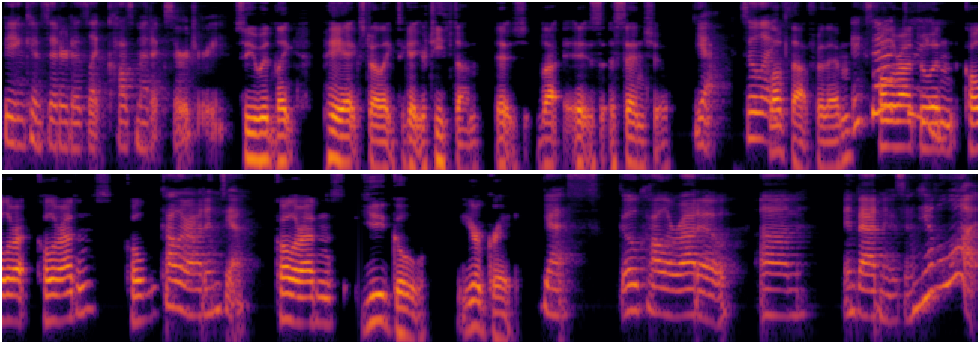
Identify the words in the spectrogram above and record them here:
being considered as like cosmetic surgery. So you would like pay extra like to get your teeth done. It's that it's essential. Yeah. So like Love that for them. Exactly. Colorado and Colorado, Coloradans? Col- Coloradans, yeah. Coloradans, you go. You're great. Yes. Go Colorado. Um, in bad news, and we have a lot.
